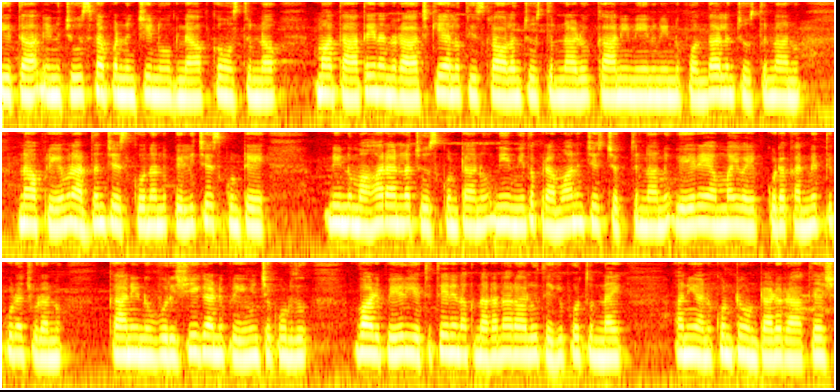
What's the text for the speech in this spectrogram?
Geetha నేను చూసినప్పటి నుంచి నువ్వు జ్ఞాపకం వస్తున్నావు. మా తాతయ్య నన్ను రాజకీయాల్లో తీసుకురావాలని చూస్తున్నాడు. కానీ నేను నిన్ను పొందాలని చూస్తున్నాను. నా ప్రేమను అర్థం చేసుకో. నన్ను పెళ్ళి చేసుకుంటే నిన్ను మహారాణిలా చూసుకుంటాను. నీ మీద ప్రమాణం చేసి చెప్తున్నాను. వేరే అమ్మాయి వైపు కూడా కన్నెత్తి కూడా చూడను. కానీ నువ్వు రిషి గారిని ప్రేమించకూడదు. వాడి పేరు ఎత్తితేనే నాకు నరనరాలు తెగిపోతున్నాయి అని అనుకుంటూ ఉంటాడు రాకేష్.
